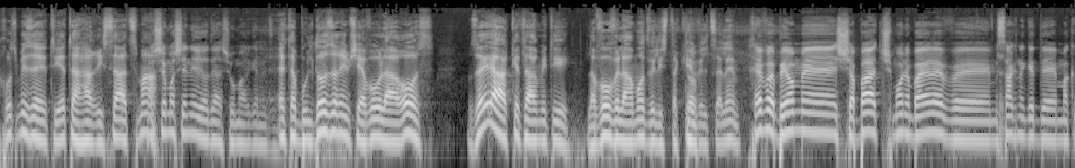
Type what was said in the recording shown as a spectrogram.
חוץ מזה, תהיה את ההריסה עצמה. כמו שמשה ניר יודע שהוא מארגן את זה. את הבולדוזרים שיבואו להרוס. זה יהיה הקטע האמיתי, לבוא ולעמוד ולהסתכל טוב. ולצלם. חבר'ה, ביום אה, שבת, שמונה בערב, אה, משחק נגד אה, מכ-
